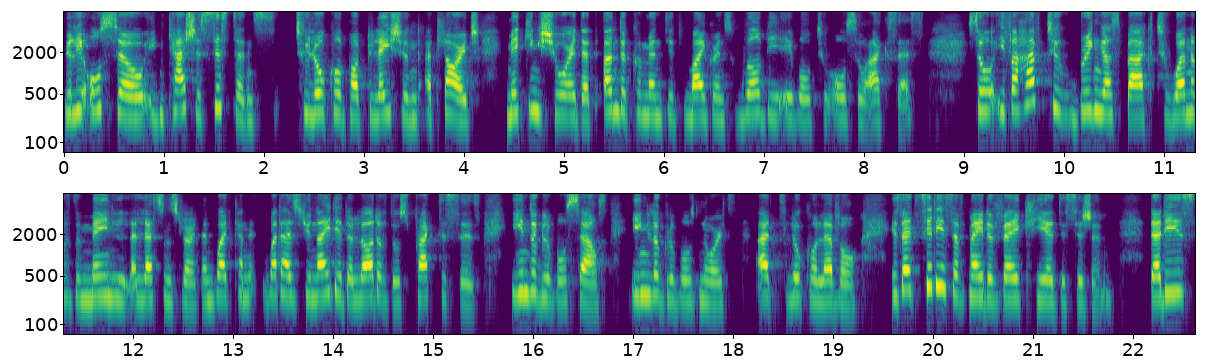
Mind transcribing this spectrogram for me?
really also in cash assistance to local population at large, making sure that undocumented migrants will be able to also access. So if I have to bring us back to one of the main lessons learned and what, can, what has united a lot of those practices in the global south, in the global north, at local level, is that cities have made a very clear decision. That is,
